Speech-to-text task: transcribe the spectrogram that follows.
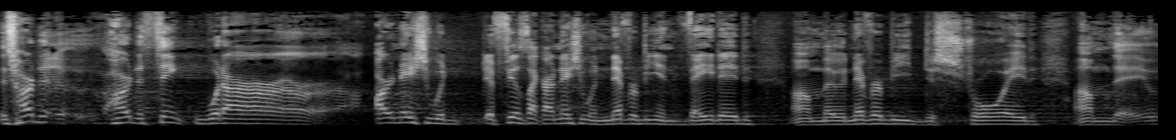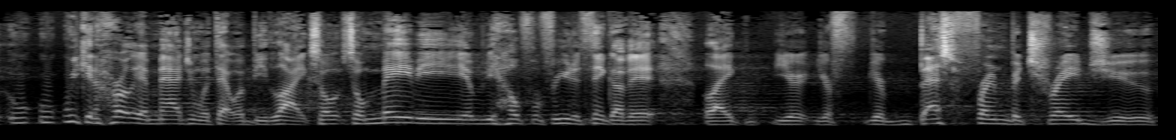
it's hard to, hard to think what our, our nation would, it feels like our nation would never be invaded. Um, it would never be destroyed. Um, we can hardly imagine what that would be like. So, so maybe it would be helpful for you to think of it like your, your, your best friend betrayed you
